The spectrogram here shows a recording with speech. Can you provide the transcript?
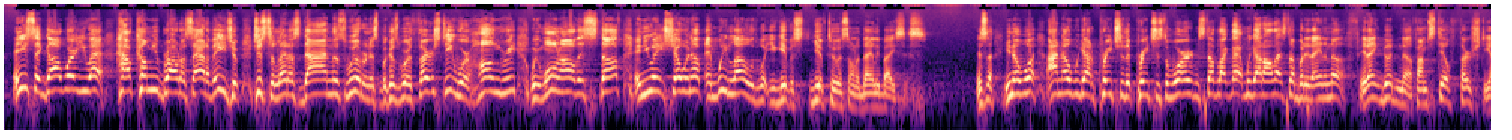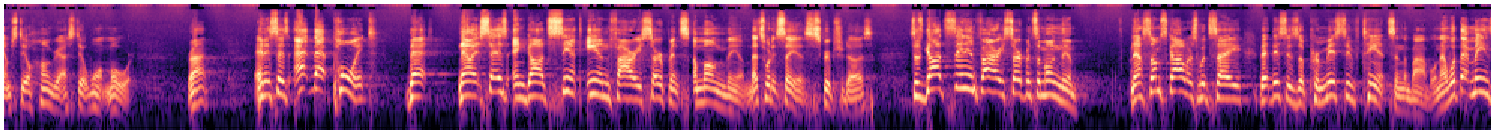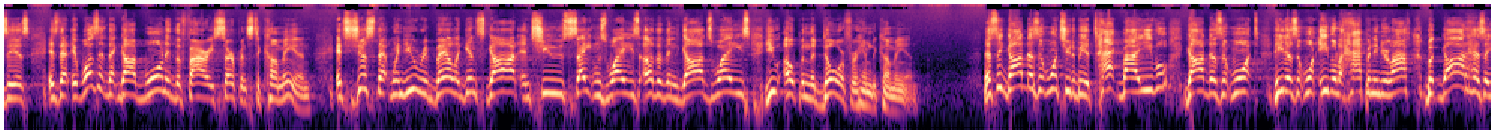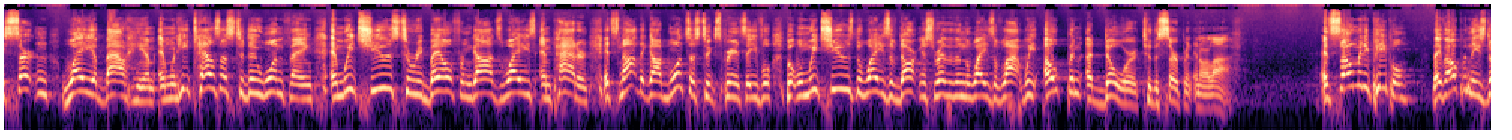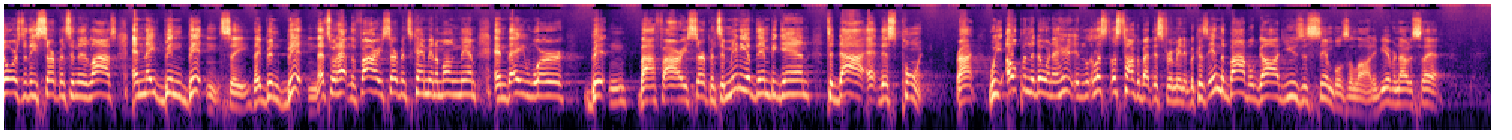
And you said, God, where are you at? How come you brought us out of Egypt just to let us die in this wilderness? Because we're thirsty, we're hungry, we want all this stuff, and you ain't showing up, and we loathe what you give, us, give to us on a daily basis. A, you know what? I know we got a preacher that preaches the word and stuff like that. We got all that stuff, but it ain't enough. It ain't good enough. I'm still thirsty. I'm still hungry. I still want more. Right? And it says, at that point, that now it says, and God sent in fiery serpents among them. That's what it says, Scripture does. It says, God sent in fiery serpents among them. Now, some scholars would say that this is a permissive tense in the Bible. Now, what that means is, is that it wasn't that God wanted the fiery serpents to come in. It's just that when you rebel against God and choose Satan's ways other than God's ways, you open the door for him to come in. Now, see, God doesn't want you to be attacked by evil. God doesn't want, He doesn't want evil to happen in your life, but God has a certain way about Him. And when He tells us to do one thing and we choose to rebel from God's ways and pattern, it's not that God wants us to experience evil, but when we choose the ways of darkness rather than the ways of light, we open a door to the serpent in our life. And so many people They've opened these doors to these serpents in their lives and they've been bitten. See, they've been bitten. That's what happened. The fiery serpents came in among them and they were bitten by fiery serpents. And many of them began to die at this point, right? We open the door. Now, here, let's, let's talk about this for a minute because in the Bible, God uses symbols a lot. Have you ever noticed that?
